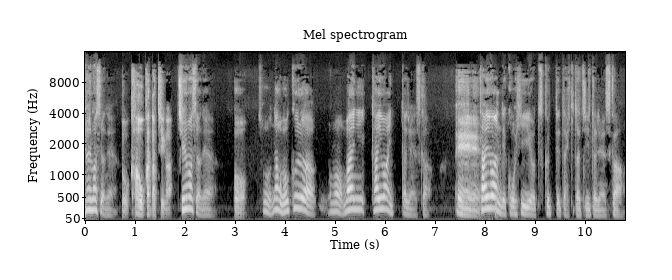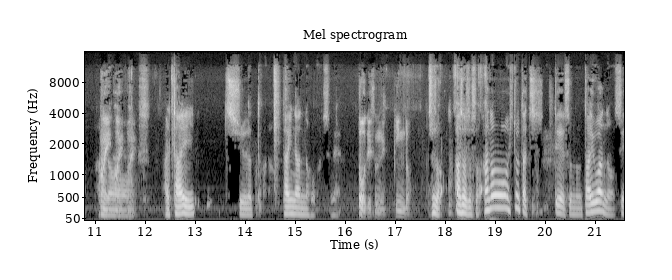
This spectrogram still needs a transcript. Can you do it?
違いますよね。そう顔形が。違いますよね。そそう。なんか僕らもう前に台湾行ったじゃないですか。う。ええ台湾でコーヒーを作ってた人たちいたじゃないですか。はいはいはい。あれ、台中だったかな？台南の方ですね。そうですね。インド。そうそう。あ、そうそうそう。あの人たちって、その台湾の先、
